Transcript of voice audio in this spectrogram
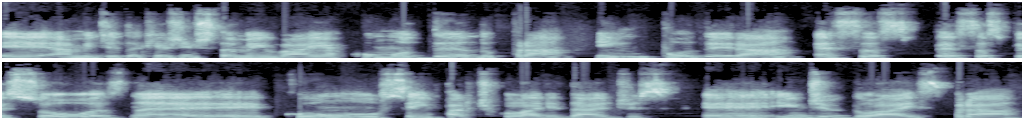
é, à medida que a gente também vai acomodando para empoderar essas, essas pessoas, né, é, com ou sem particularidades é, individuais, para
